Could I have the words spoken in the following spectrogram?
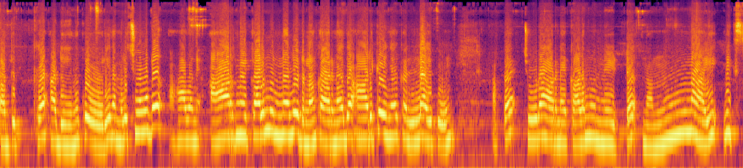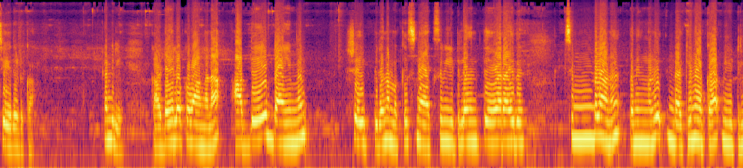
പതുക്കെ അടിയിൽ നിന്ന് കോരി നമ്മൾ ചൂട് ആവണ ആറിനേക്കാളും മുന്നേ തന്നെ ഇടണം. കാരണം ഇത് ആറിക്കഴിഞ്ഞാൽ കല്ലായി പോവും. അപ്പം ചൂട് ആറിനേക്കാളും മുന്നേ ഇട്ട് നന്നായി മിക്സ് ചെയ്തെടുക്കാം. കണ്ടില്ലേ? കടയിലൊക്കെ വാങ്ങണ അതേ ഡയമണ്ട് ഷേപ്പിൽ നമുക്ക് സ്നാക്സ് വീട്ടിൽ തയ്യാറായത് സിമ്പിളാണ് അപ്പം നിങ്ങൾ ഉണ്ടാക്കി നോക്കാം. വീട്ടിൽ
